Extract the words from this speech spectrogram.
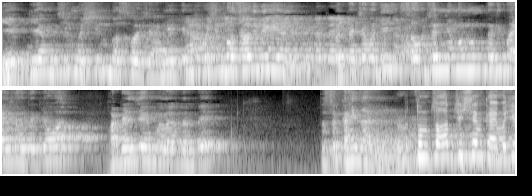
एटीएम ची मशीन बसवायची आणि एटीएम ची मशीन बसवली बी गेली. पण त्याच्यामध्ये सौजन्य म्हणून तरी पाहिजे होतं किंवा हॉटेलच्या मला तर्फे तसं काही झालं. मग तुमचं ऑब्जेक्शन काय? म्हणजे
